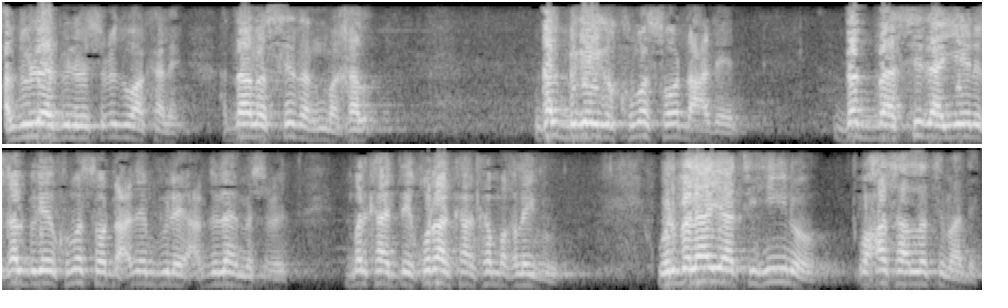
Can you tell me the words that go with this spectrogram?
cabdullaahi bin mascuud waa kale haddaana sidan maqal qalbigayga kuma soo dhacdeen dad baa sidaa yeeli qalbigayga kuma soo dhacdeen buu leeya cabdullaahi mascuud markaa dee qur'aankaan ka maqlay buu warbalaayaa tihiino waxaasaad la timaadeen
